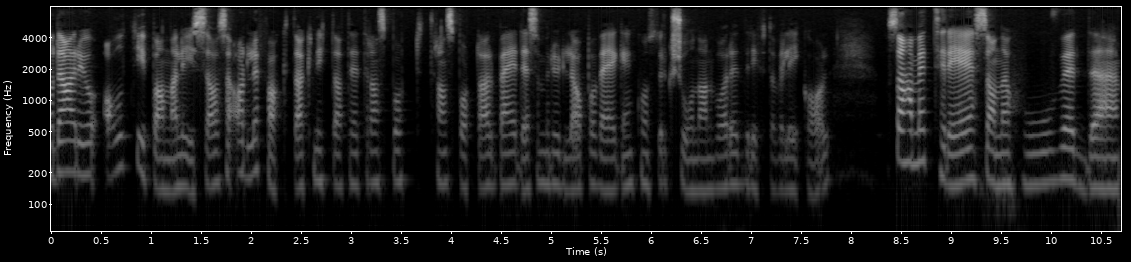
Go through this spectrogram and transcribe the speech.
Og da er det jo all type analyse, altså alle fakta knytta til transport, transportarbeid, det som ruller opp på veien, konstruksjonene våre, drift og vedlikehold. Så har vi tre sånne hoved eh,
